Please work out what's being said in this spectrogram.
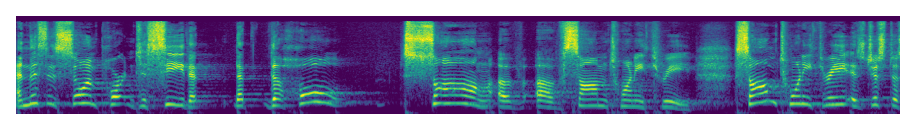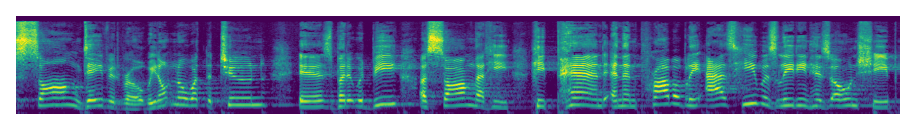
And this is so important to see that, that the whole song of, of Psalm 23. Psalm 23 is just a song David wrote. We don't know what the tune is, but it would be a song that he, he penned, and then probably as he was leading his own sheep,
